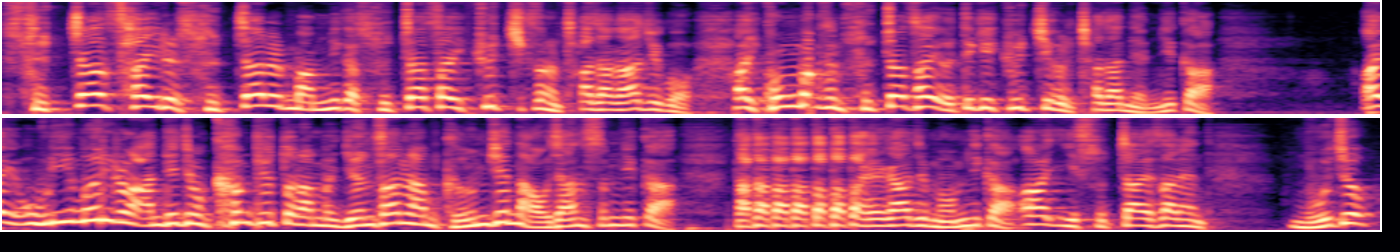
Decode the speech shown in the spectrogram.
숫자 사이를 숫자를 맙니까? 숫자 사이 규칙성을 찾아가지고. 아니 공방선 숫자 사이 어떻게 규칙을 찾아냅니까? 아니 우리 머리로는 안 되지만 컴퓨터로 하면 연산을 하면 검제 나오지 않습니까? 다다다다다다 해가지고 뭡니까? 아 이 숫자 에서는 뭐죠?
